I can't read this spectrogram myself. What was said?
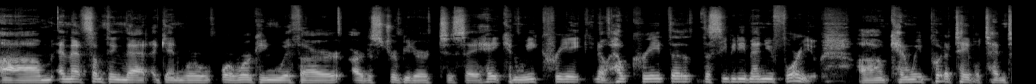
Um, and that's something that again we're we're working with our our distributor to say, hey, can we create, you know, help create the the CBD menu for you? Um, can we put a table tent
